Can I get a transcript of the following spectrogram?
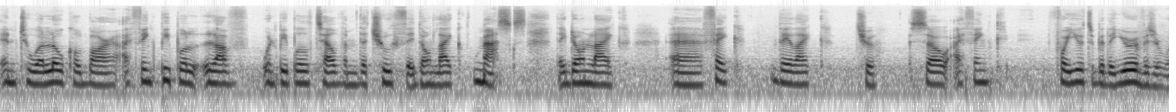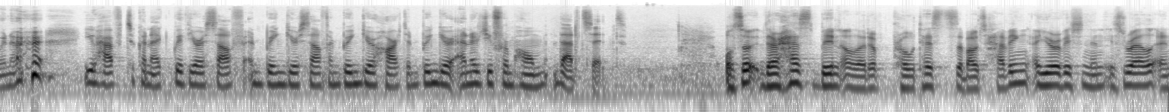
into a local bar. I think people love when people tell them the truth. They don't like masks. They don't like uh, fake. They like true. So I think for you to be the Eurovision winner, you have to connect with yourself and bring yourself and bring your heart and bring your energy from home. That's it. Also, there has been a lot of protests about having a Eurovision in Israel, and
